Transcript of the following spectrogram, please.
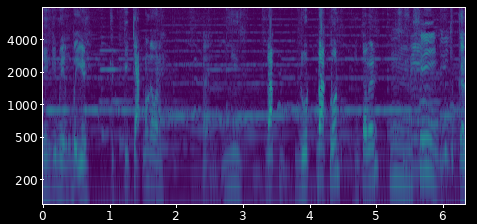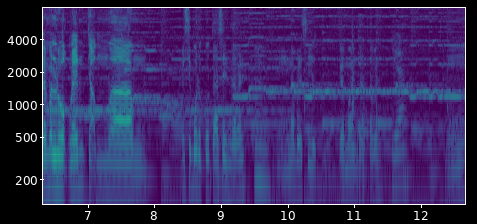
nhìn cái miệng bị này cái, cái chặt nó các bạn này. Đấy, nhìn đặc ruột đặc luôn. Chúng ta bên Ừ, si. cái này mà luộc lên chậm uh, em sẽ bố được cô ta xin ra bên. Ừ, nó bên xin cảm ơn ta ta bên. Ừ.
